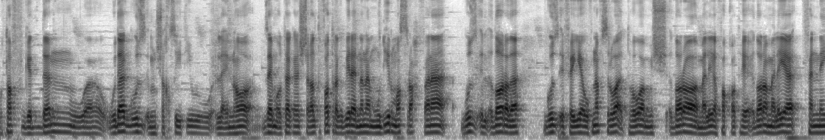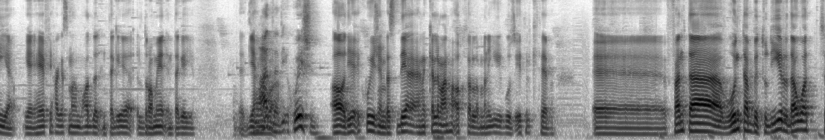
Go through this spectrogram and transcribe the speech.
وطف جدا و... وده جزء من شخصيتي و... لأن هو زي ما قلت لك أنا اشتغلت فترة كبيرة إن أنا مدير مسرح فأنا جزء الإدارة ده جزء فيا وفي نفس الوقت هو مش إدارة مالية فقط هي إدارة مالية فنية. يعني هي في حاجة اسمها المعادلة الإنتاجية الدرامية الإنتاجية. دي معادله دي equation آه دي equation بس دي هنتكلم عنها أكتر لما نيجي جزئية الكتابة. فانت وانت بتدير دوت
